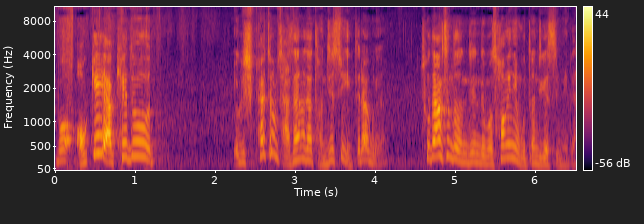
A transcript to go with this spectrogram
뭐 어깨 약해도 여기 18.4사는 다 던질 수 있더라고요. 초등학생도 던지는데 뭐 성인이 못 던지겠습니까?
